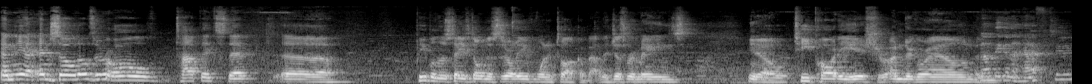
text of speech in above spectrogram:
And yeah, and so those are all topics that uh, people in the states don't necessarily even want to talk about. It just remains, you know, Tea Party-ish or underground. But aren't they going to have to?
